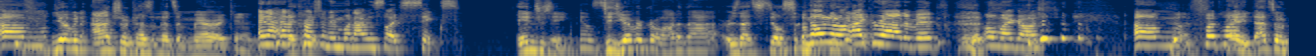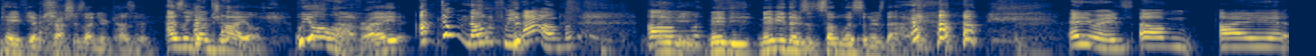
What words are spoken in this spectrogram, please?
um, You have an actual cousin that's American. and I had a crush you- on him when I was like six. Interesting. Was- Did you ever grow out of that, or is that still something? No, no, I grew out of it. Oh my gosh. Um, but like, hey, that's okay if you have crushes on your cousin. As a young child, we all have, right? I don't know if we have. Um, Maybe, maybe, maybe there's some listeners that have. Anyways, um, I.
